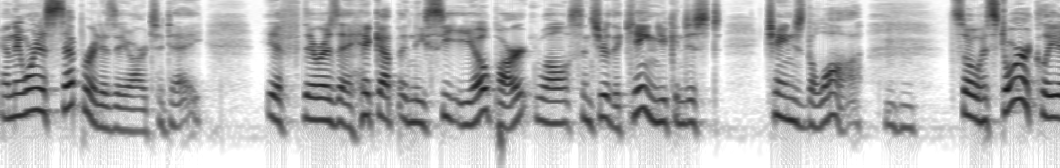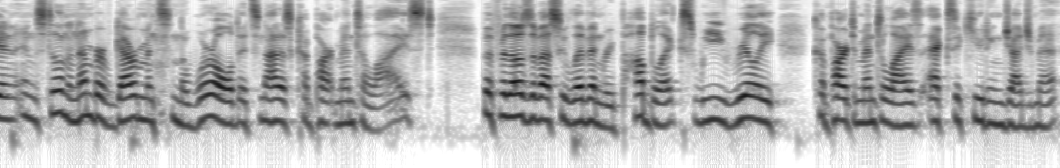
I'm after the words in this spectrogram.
and they weren't as separate as they are today. If there was a hiccup in the CEO part, well, since you're the king, you can just change the law. Mm-hmm. So historically, and, and, still in a number of governments in the world, it's not as compartmentalized. But for those of us who live in republics, we really compartmentalize executing judgment,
